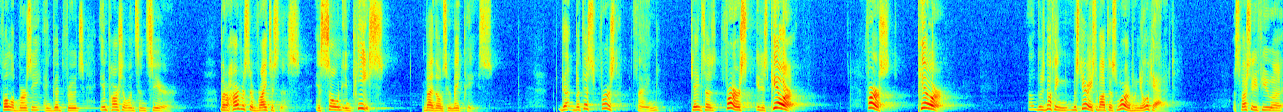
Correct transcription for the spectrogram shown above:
full of mercy and good fruits, impartial and sincere. But a harvest of righteousness is sown in peace by those who make peace. But this first thing, James says, first, it is pure. First, pure. Uh, there's nothing mysterious about this word when you look at it, especially if you uh,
